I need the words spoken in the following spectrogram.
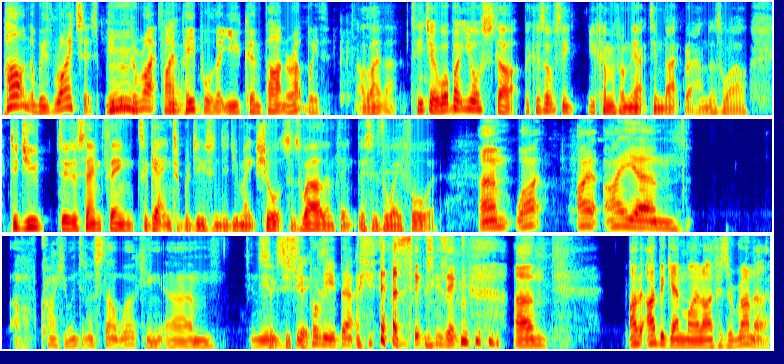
partner with writers. People who can write. Find people that you can partner up with. I like that. TJ, what about your start? Because obviously you're coming from the acting background as well. Did you do the same thing to get into producing? Did you make shorts as well and think this is the way forward? Um, well, I, I, um, oh crikey, when did I start working? Um, in the industry, probably about yeah, sixty six. um, I, I began my life as a runner.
